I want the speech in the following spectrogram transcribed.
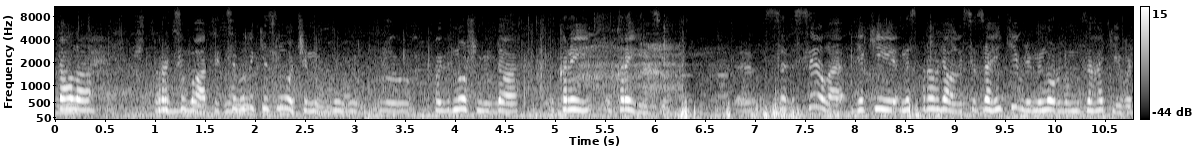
стала працювати. Це великий злочин був е, по відношенню до українців. Е, Села, які не справлялися з заготівлями, нормами заготівель,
